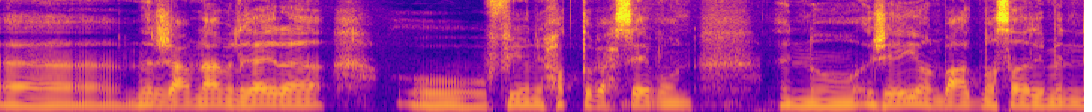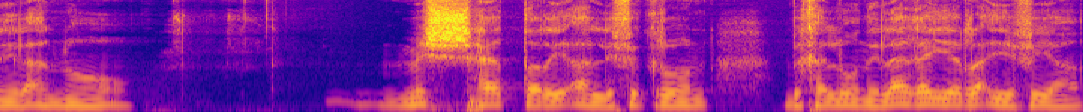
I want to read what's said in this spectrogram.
آه بنرجع بنعمل غيرها وفيهم يحطوا بحسابهم إنه جايهم بعض مصاري مني لأنه مش هاي الطريقة اللي فكرهم بخلوني لا غير رأيي فيها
